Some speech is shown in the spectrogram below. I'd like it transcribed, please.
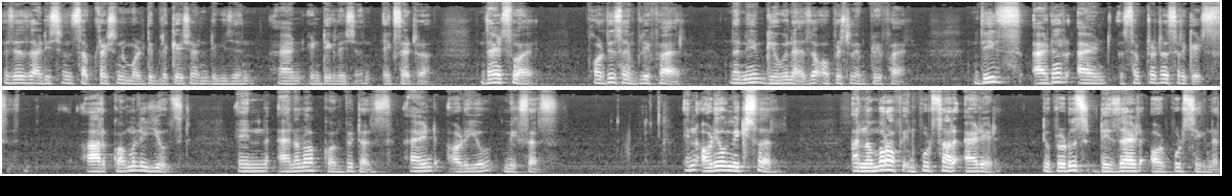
such as addition, subtraction, multiplication, division and integration etc. That is why for this amplifier the name given as a operational amplifier. These adder and subtractor circuits are commonly used in analog computers and audio mixers. In audio mixer, a number of inputs are added to produce desired output signal.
